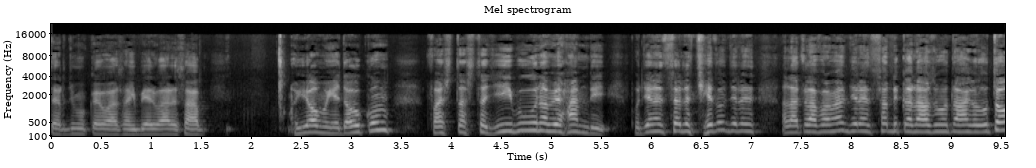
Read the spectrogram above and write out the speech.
ترجمو ڪيو آهي سائين ٻير واري صاحب. اهو منهنجو دوڪم فرسٽ تست جي به نه وهامندي پوءِ جڏهن سڏ ٿئي ٿو جڏهن الله تالا فرمائي جڏهن سڏ ڪنداسين توهان کي اٿو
